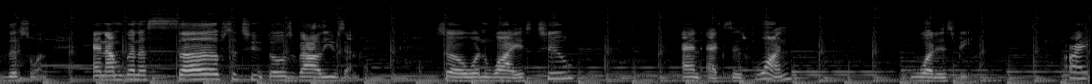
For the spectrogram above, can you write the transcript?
this one. And I'm going to substitute those values in. So when y is 2 and x is 1, what is b? All right,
